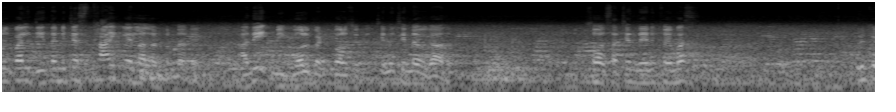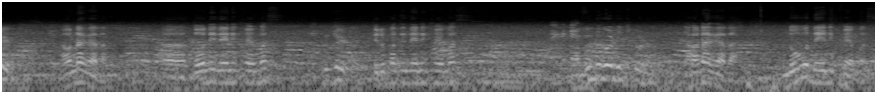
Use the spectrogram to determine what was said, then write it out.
రూపాయలు జీతం ఇచ్చే స్థాయికి వెళ్ళాలంటున్నాను నేను. అది మీ గోల్ పెట్టుకోవాల్సింది. చిన్న చిన్నవి కాదు. సో సచిన్ దేనికి ఫేమస్ అవునా కదా? ధోని దేనికి ఫేమస్ తిరుపతి దేనికి ఫేమస్ గుండు కొట్టించుకోవడం అవునా కదా? నువ్వు దేనికి ఫేమస్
